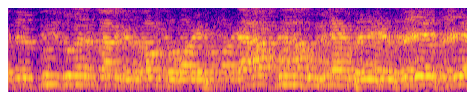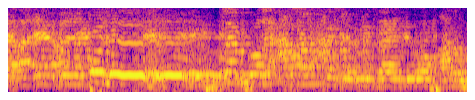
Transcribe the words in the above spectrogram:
এদের দুইজনের টার্গেট বর্তমানে এরা দুইজন এক হয়ে গেছে। এরা এক হয়ে বলে ইসলাম বলে আসাম থেকে মিটাই দিব পারব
